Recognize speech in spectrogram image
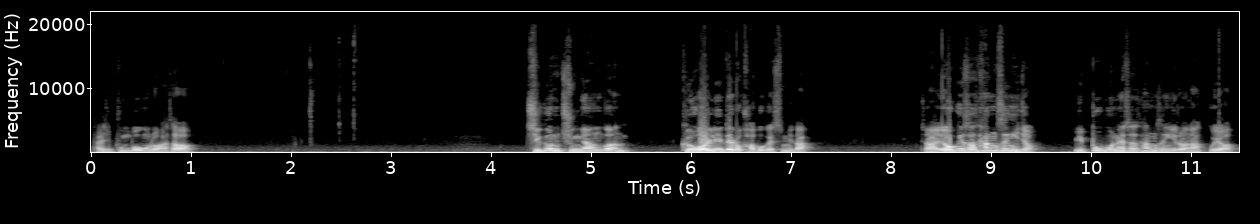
다시 분봉으로 와서 지금 중요한 건 그 원리대로 가보겠습니다. 자, 여기서 상승이죠. 윗부분에서 상승 일어났고요.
